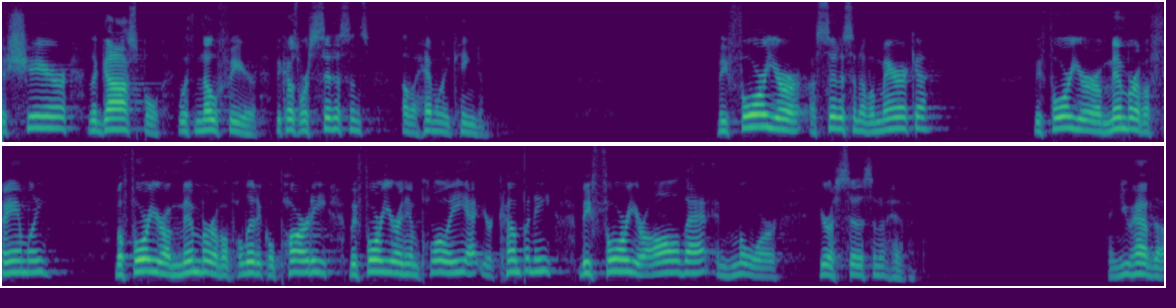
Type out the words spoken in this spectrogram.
to share the gospel with no fear because we're citizens of a heavenly kingdom. Before you're a citizen of America, before you're a member of a family, before you're a member of a political party, before you're an employee at your company, before you're all that and more, you're a citizen of heaven. And you have the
